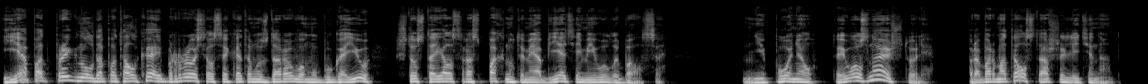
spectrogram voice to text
Я подпрыгнул до потолка и бросился к этому здоровому бугаю, что стоял с распахнутыми объятиями и улыбался. «Не понял. Ты его знаешь, что ли?» — пробормотал старший лейтенант.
